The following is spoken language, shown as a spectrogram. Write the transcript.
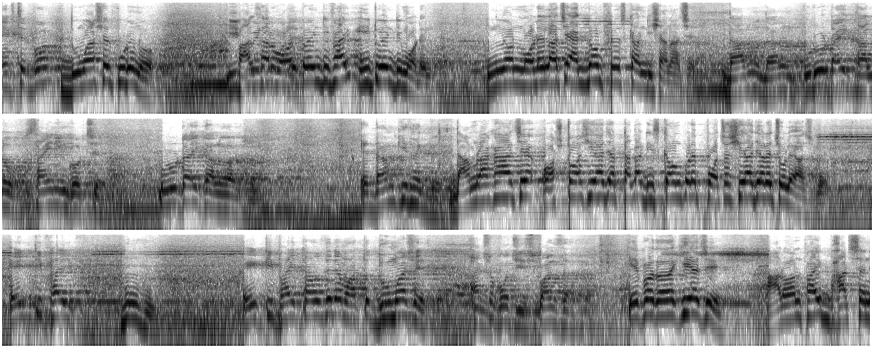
নেক্সট এর পর দু মাসের পুরনো। E20 Pulsar one. Twenty five E twenty model neon model আছে একদম ফ্রেশ কন্ডিশন আছে। দারুণ দারুণ। পুরোটাই কালো সাইনিং করছে। পুরোটাই কালো আর কি। এর দাম কি থাকবে? দাম রাখা আছে অষ্টআশি হাজার টাকা ডিসকাউন্ট করে পঁচাশি হাজারে চলে আসবে। এইটটি ফাইভ এইটটি ফাইভ থাউজেন্ডে মাত্র দু মাসের একশো পঁচিশ পালসার এরপর দাদা কি আছে? R one five version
